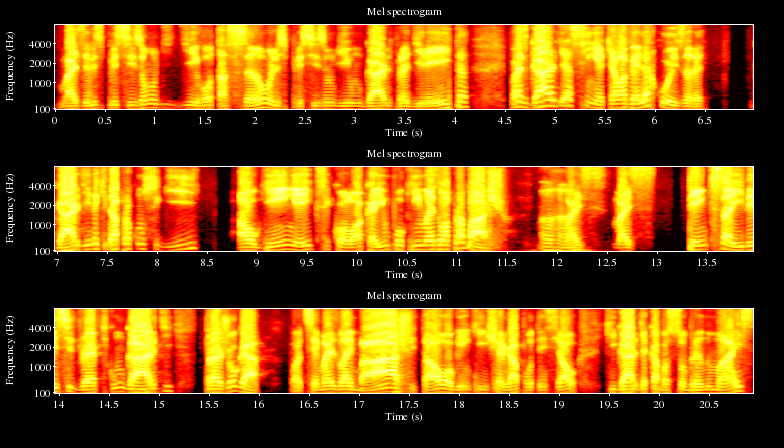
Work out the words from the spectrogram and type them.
Mas eles precisam de, de rotação, eles precisam de um guard para direita. Mas guard é assim, aquela velha coisa, né? Guard ainda que dá para conseguir alguém aí que se coloca aí um pouquinho mais lá para baixo. Aham. Mas, mas tem que sair desse draft com guard para jogar. Pode ser mais lá embaixo e tal, alguém que enxergar potencial, que guard acaba sobrando mais,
